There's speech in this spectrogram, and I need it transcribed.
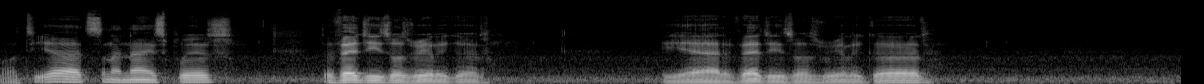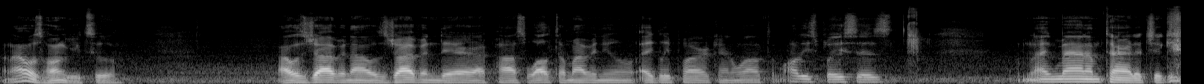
But yeah, it's in a nice place. The veggies was really good. Yeah, the veggies was really good. And I was hungry too. I was driving, I was driving there. I passed Waltham Avenue, Hagley Park, and Waltham, all these places. I'm like, man, I'm tired of chicken.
